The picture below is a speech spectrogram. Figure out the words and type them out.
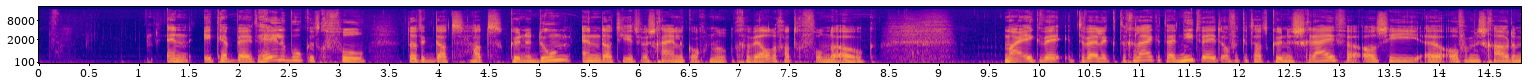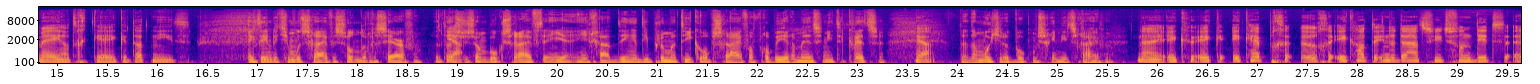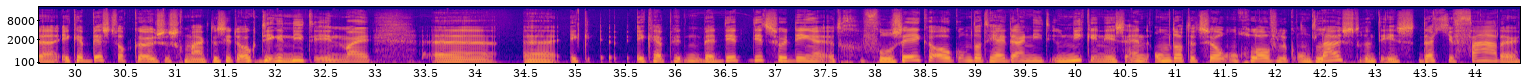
En ik heb bij het hele boek het gevoel dat ik dat had kunnen doen... en dat hij het waarschijnlijk ook geweldig had gevonden ook. Maar ik weet, terwijl ik tegelijkertijd niet weet of ik het had kunnen schrijven als hij uh, over mijn schouder mee had gekeken. Dat niet. Ik denk dat je moet schrijven zonder reserve. Dat als je zo'n boek schrijft en je, en je gaat dingen diplomatiek opschrijven of proberen mensen niet te kwetsen, ja. dan moet je dat boek misschien niet schrijven. Nee, ik, ik, ik, heb, ik had inderdaad zoiets van dit. Uh, ik heb best wel keuzes gemaakt. Er zitten ook dingen niet in. Maar uh, ik ik heb bij dit, dit soort dingen het gevoel, zeker ook omdat hij daar niet uniek in is. En omdat het zo ongelooflijk ontluisterend is dat je vader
